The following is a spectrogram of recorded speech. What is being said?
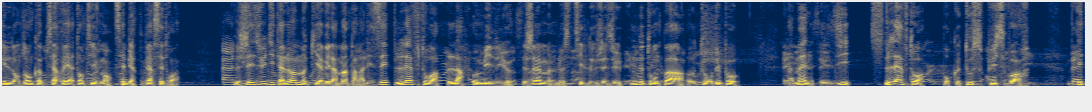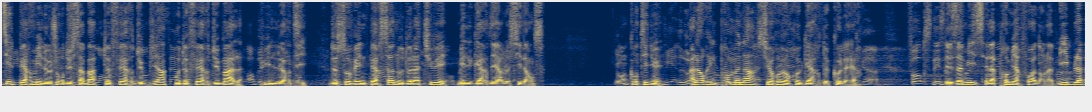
Ils l'ont donc observé attentivement. C'est bien, verset 3. Jésus dit à l'homme qui avait la main paralysée, Lève-toi, là, au milieu. J'aime le style de Jésus. Il ne tourne pas autour du pot. Amen. Il dit, Lève-toi, pour que tous puissent voir. Est-il permis le jour du sabbat de faire du bien ou de faire du mal? Puis il leur dit, de sauver une personne ou de la tuer, mais ils gardèrent le silence. Continuez. Alors il promena sur eux un regard de colère. Les amis, c'est la première fois dans la Bible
